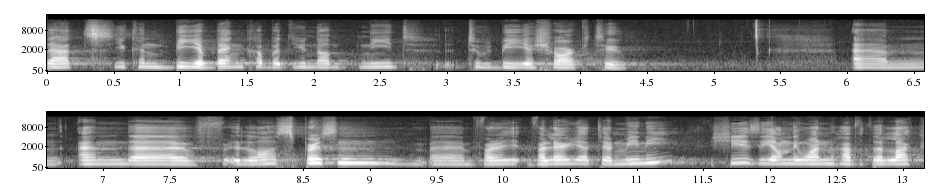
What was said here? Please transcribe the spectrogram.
that you can be a banker, but you don't need to be a shark too. Um, and uh, the last person, uh, Valeria Termini, she's the only one who has the luck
